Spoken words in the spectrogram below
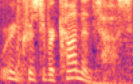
We're in Christopher Condent's house.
